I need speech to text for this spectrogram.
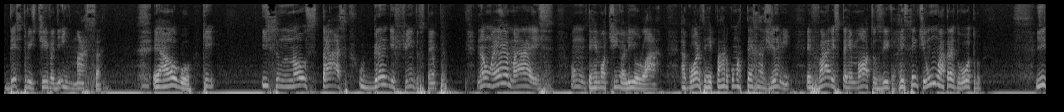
destrutivas de, em massa. É algo que isso nos traz o grande fim dos tempos. Não é mais um terremotinho ali ou lá. Agora se repara como a terra geme. É vários terremotos e recente um atrás do outro. E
